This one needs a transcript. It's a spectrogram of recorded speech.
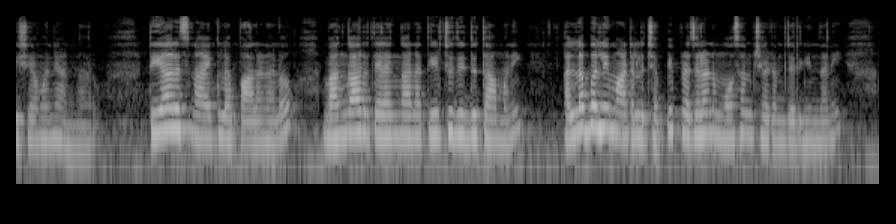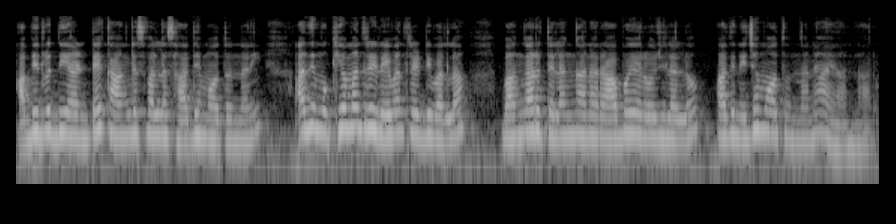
విషయమని అన్నారు. టీఆర్ఎస్ నాయకుల పాలనలో బంగారు తెలంగాణ తీర్చిదిద్దుతామని కల్లబల్లి మాటలు చెప్పి ప్రజలను మోసం చేయడం జరిగిందని అభివృద్ధి అంటే కాంగ్రెస్ వల్ల సాధ్యమవుతుందని అది ముఖ్యమంత్రి రేవంత్ రెడ్డి వల్ల బంగారు తెలంగాణ రాబోయే రోజులలో అది నిజమవుతుందని ఆయన అన్నారు.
